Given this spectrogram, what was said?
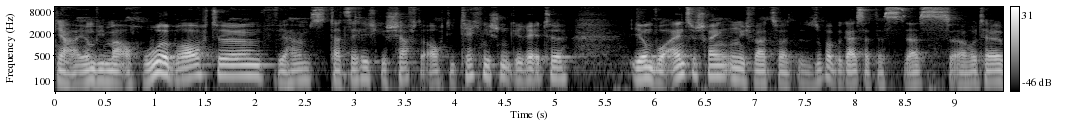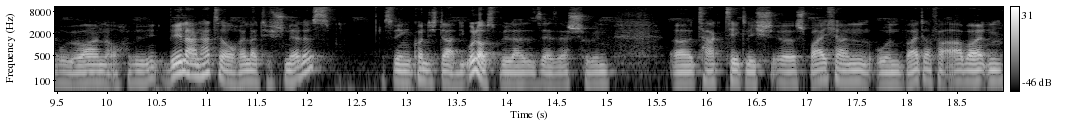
ja, irgendwie mal auch Ruhe brauchte. Wir haben es tatsächlich geschafft, auch die technischen Geräte irgendwo einzuschränken. Ich war zwar super begeistert, dass das äh, Hotel, wo wir waren, auch WLAN hatte, auch relativ schnelles. Deswegen konnte ich da die Urlaubsbilder sehr, sehr schön äh, tagtäglich äh, speichern und weiterverarbeiten.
